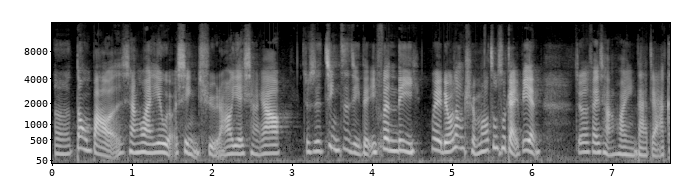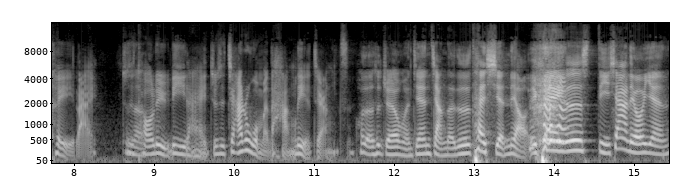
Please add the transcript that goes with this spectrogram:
呃动保相关业务有兴趣，然后也想要就是尽自己的一份力，为流浪犬猫做出改变，就是非常欢迎大家可以来。就是投履历来，就是加入我们的行列这样子，或者是觉得我们今天讲的就是太闲聊，也可以就是底下留言，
